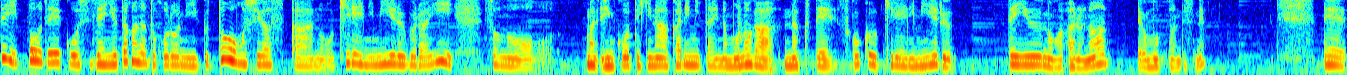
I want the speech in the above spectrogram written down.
で一方でこう自然豊かなところに行くと星があの綺麗に見えるぐらいその、まあ、人工的な明かりみたいなものがなくてすごく綺麗に見えるっていうのがあるなって思ったんですね。で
